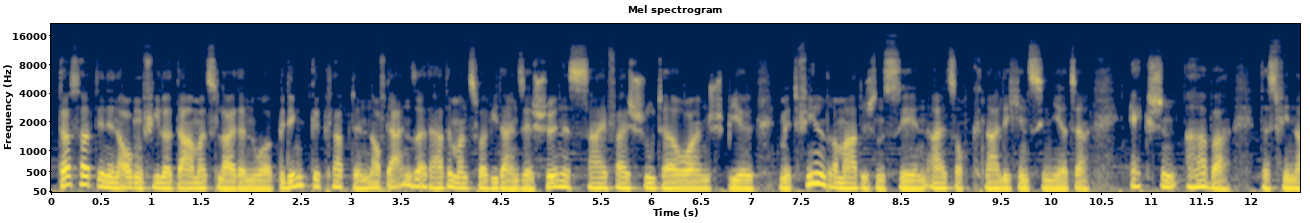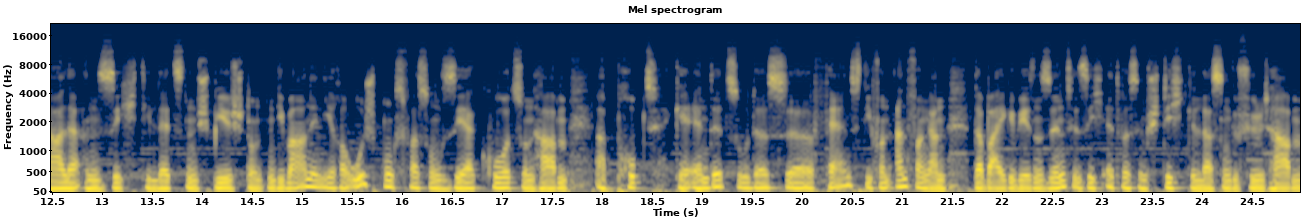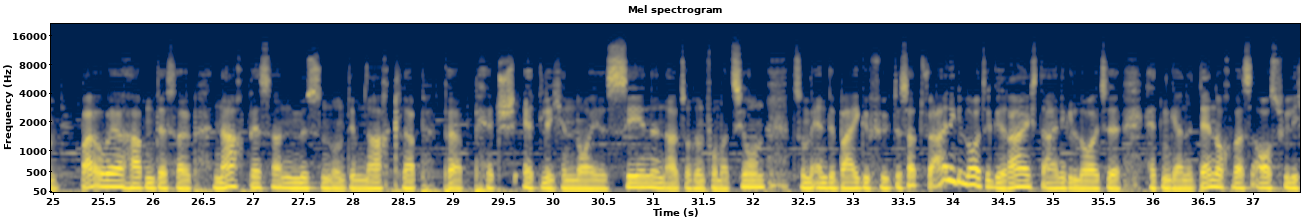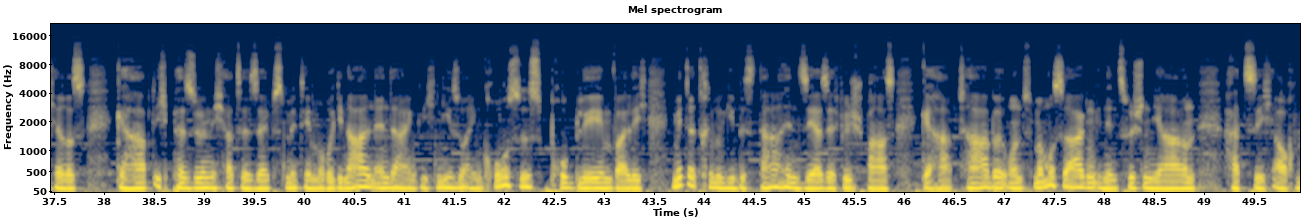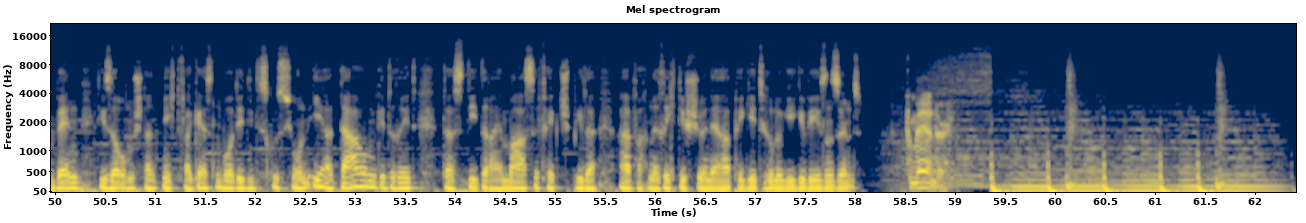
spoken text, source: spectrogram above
Das hat in den Augen vieler damals leider nur bedingt geklappt, denn auf der einen Seite hatte man zwar wieder ein sehr schönes Sci-Fi-Shooter-Rollenspiel mit vielen dramatischen Szenen als auch knallig inszenierter Action, aber das Finale an sich, die letzten Spielstunden, die waren in ihrer Ursprungsfassung sehr kurz und haben abrupt geendet, so dass äh, Fans, die von Anfang an dabei gewesen sind, sich etwas im Stich gelassen gefühlt haben. BioWare haben deshalb nachbessern müssen und im Nachklapp per Patch etliche neue Szenen als auch Informationen zum Ende beigefügt. Es hat für einige Leute gereicht, einige Leute hätten gerne dennoch was ausführlicheres gehabt. Ich persönlich hatte selbst mit dem originalen Ende eigentlich nie so ein großes Problem, weil ich mit der Trilogie bis dahin sehr, sehr viel Spaß gehabt habe. Und man muss sagen, in den Zwischenjahren hat sich, auch wenn dieser Umstand nicht vergessen wurde, die Diskussion eher darum gedreht, dass die drei Mass Effect Spiele einfach eine richtig schöne RPG-Trilogie gewesen sind. Commander,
